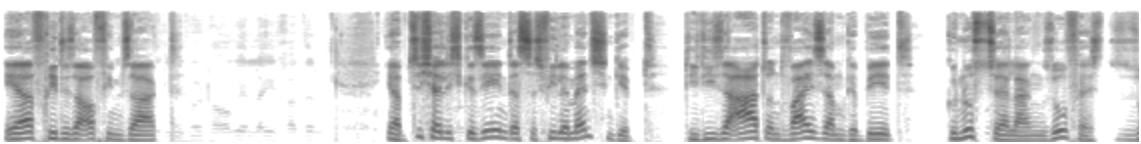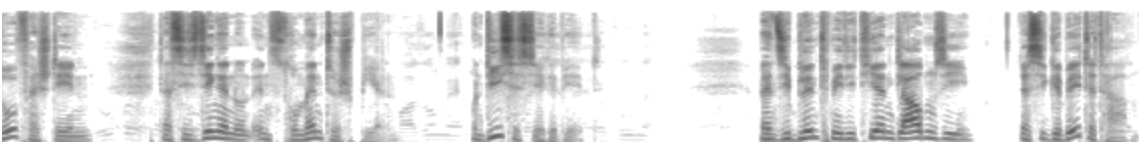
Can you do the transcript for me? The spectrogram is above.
Er, Friede sei auf ihm, sagt, ihr habt sicherlich gesehen, dass es viele Menschen gibt, die diese Art und Weise am Gebet, Genuss zu erlangen, so, so verstehen, dass sie singen und Instrumente spielen. Und dies ist ihr Gebet. Wenn sie blind meditieren, glauben sie, dass sie gebetet haben.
